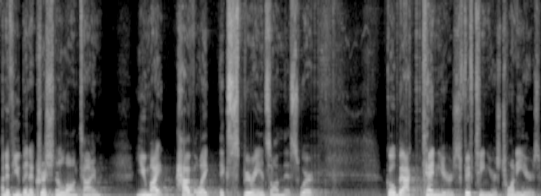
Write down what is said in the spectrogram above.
And if you've been a Christian a long time, you might have like experience on this where go back 10 years, 15 years, 20 years,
